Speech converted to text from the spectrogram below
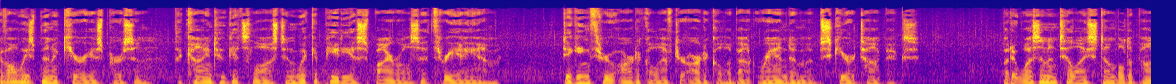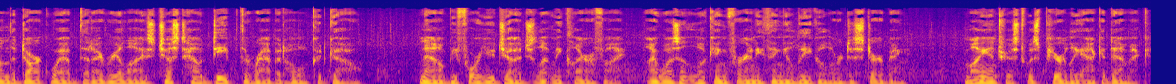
I've always been a curious person, the kind who gets lost in Wikipedia spirals at 3 a.m. digging through article after article about random, obscure topics. But it wasn't until I stumbled upon the dark web that I realized just how deep the rabbit hole could go. Now, before you judge, let me clarify. I wasn't looking for anything illegal or disturbing. My interest was purely academic,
